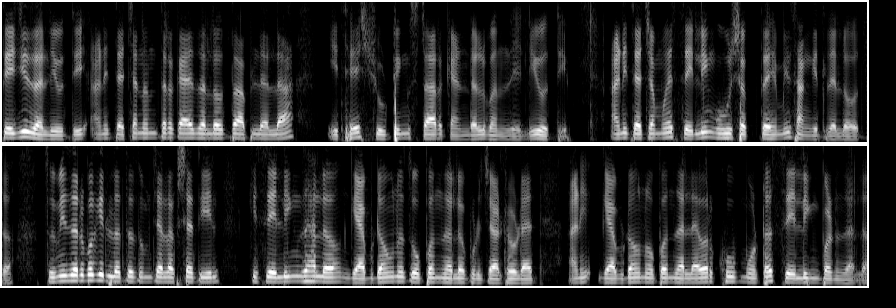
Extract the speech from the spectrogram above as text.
तेजी झाली होती आणि त्याच्यानंतर काय झालं होतं आपल्याला इथे शूटिंग स्टार कॅन्डल बनलेली होती. आणि त्याच्यामुळे सेलिंग होऊ शकतं हे मी सांगितलेलं होतं. तुम्ही जर बघितलं तर तुमच्या लक्षात येईल की सेलिंग झालं गॅपडाऊनच ओपन झालं पुढच्या आठवड्यात आणि गॅपडाऊन ओपन झाल्यावर खूप मोठं सेलिंग पण झालं.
